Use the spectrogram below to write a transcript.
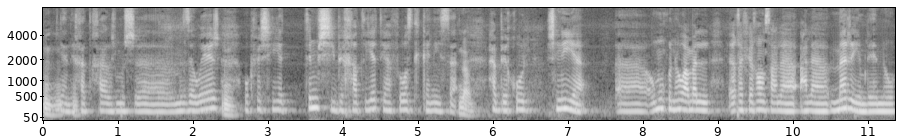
يعني خارج مش آه، من زواج. وكيفاش هي تمشي بخطيتها في وسط الكنيسة. نعم. حب يقول شنية آه وممكن هو عمل référence على على مريم لأنه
